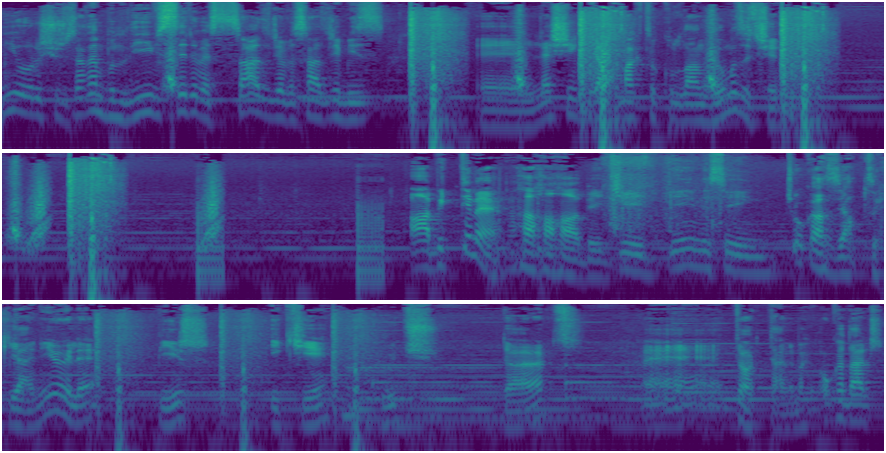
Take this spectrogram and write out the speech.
Niye uğraşıyoruz? Zaten bu leaves'leri ve sadece ve sadece biz e, lashing yapmakta kullandığımız için Aa bitti mi? Abi ciddi misin? Çok az yaptık yani öyle. 1, 2, 3, 4 ve 4 tane. Bak o kadar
